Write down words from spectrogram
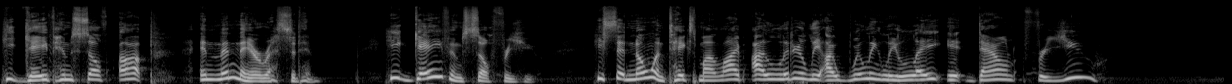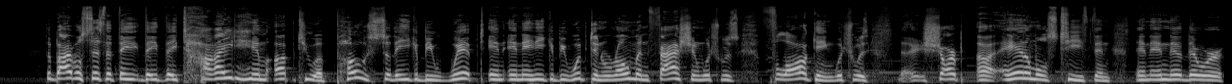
he gave himself up and then they arrested him. He gave himself for you. He said, No one takes my life. I literally, I willingly lay it down for you. The Bible says that they, they, they tied him up to a post so that he could be whipped in, and he could be whipped in Roman fashion, which was flogging, which was uh, sharp uh, animal's teeth, and, and, and there, there, were,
